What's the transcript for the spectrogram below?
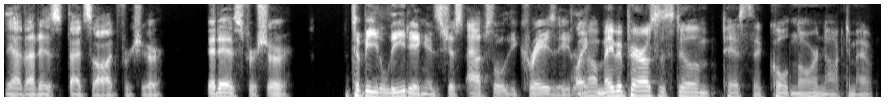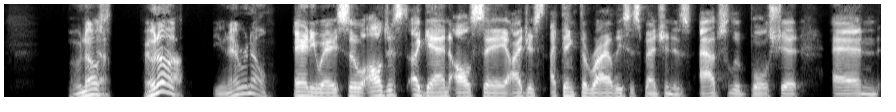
Yeah, that is that's odd for sure. It is for sure. To be leading is just absolutely crazy. I don't Like know. Maybe Parros is still pissed that Colton Orr knocked him out. Who knows? Who knows? Yeah. You never know. anyway, so I'll just again I'll say I just I think the Rielly suspension is absolute bullshit. And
